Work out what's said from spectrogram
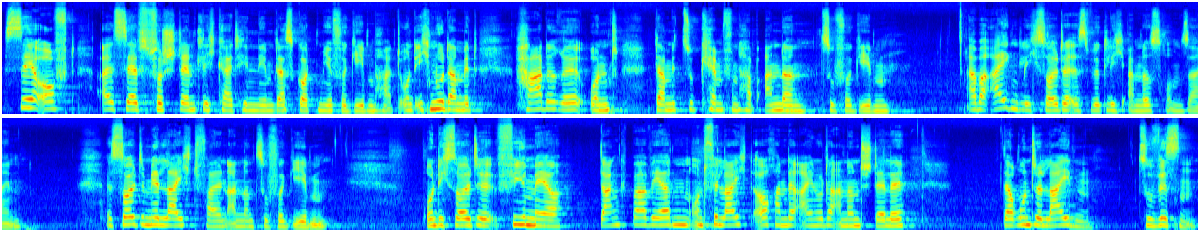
sehr oft als Selbstverständlichkeit hinnehme, dass Gott mir vergeben hat und ich nur damit hadere und damit zu kämpfen habe, anderen zu vergeben. Aber eigentlich sollte es wirklich andersrum sein. Es sollte mir leicht fallen, anderen zu vergeben. Und ich sollte vielmehr dankbar werden und vielleicht auch an der einen oder anderen Stelle darunter leiden, zu wissen,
